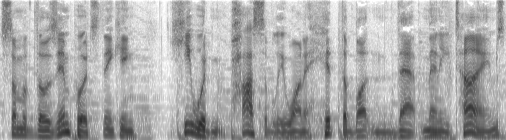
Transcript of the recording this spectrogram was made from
some of those inputs, thinking, he wouldn't possibly want to hit the button that many times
